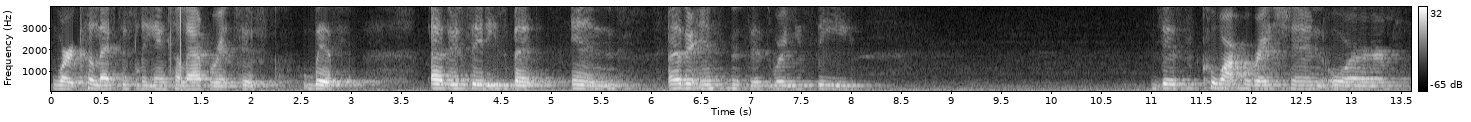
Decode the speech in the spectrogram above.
work collectively and collaborative with other cities but in other instances where you see this cooperation or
